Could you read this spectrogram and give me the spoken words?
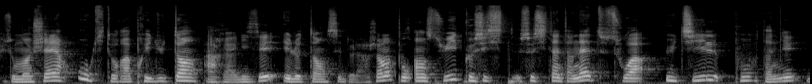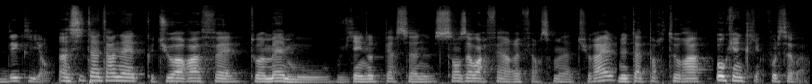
plus ou moins cher ou qui t'aura pris du temps à réaliser, et le temps c'est de l'argent, pour ensuite que ce, site internet soit utile pour t'amener des clients. Un site internet que tu auras fait toi-même ou via une autre personne sans avoir fait un référencement naturel ne t'apportera aucun client, faut le savoir.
